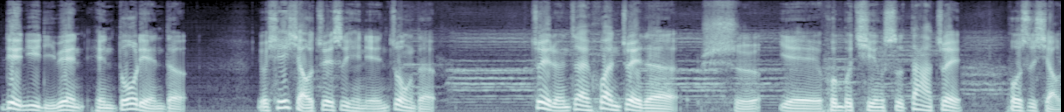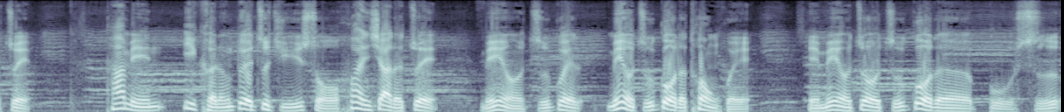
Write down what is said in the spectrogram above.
炼狱里面很多年的。有些小罪是很严重的，罪人在犯罪的时也分不清是大罪。”或是小罪，他们亦可能对自己所犯下的罪没有足够、没有足够的痛悔，也没有做足够的补赎，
